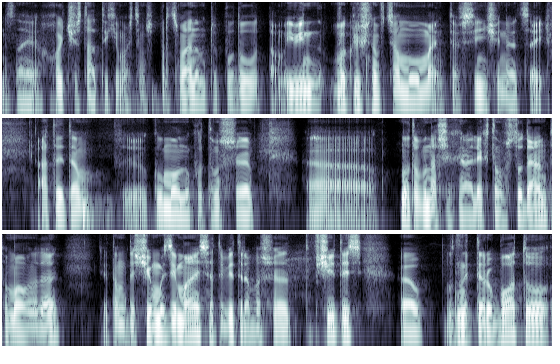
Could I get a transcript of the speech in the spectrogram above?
не знаю, хоче стати якимось там спортсменом, типу, ну, там, і він виключно в цьому моменті, а всі інші не цей. А ти там, е, умовно, коли там ще е, ну, там в наших реаліях там студент, умовно, да? ти там десь чимось займаєшся, тобі треба ще вчитись, е, знайти роботу,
